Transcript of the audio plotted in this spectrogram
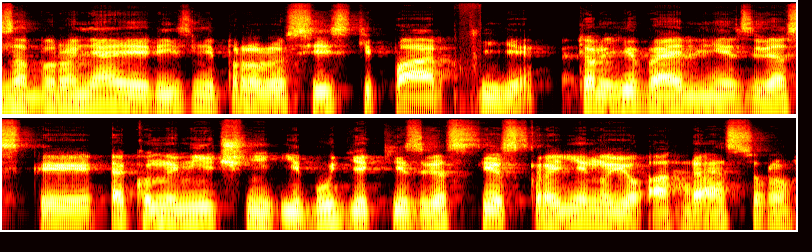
забороняє різні проросійські партії, торгівельні зв'язки, економічні і будь-які зв'язки з країною агресором.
